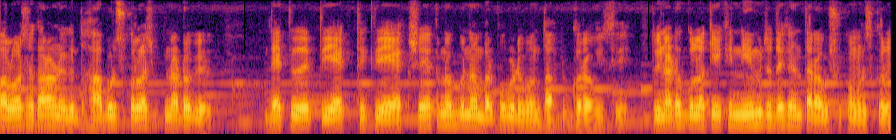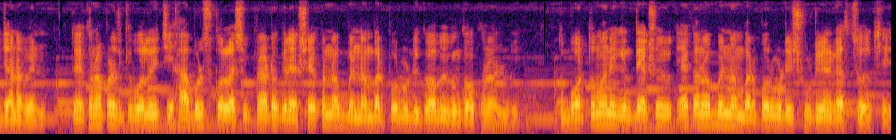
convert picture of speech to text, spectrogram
ভালোবাসার কারণে কিন্তু হাবুর স্কলারশিপ নাটকের দেখতে দেখতে এক থেকে একশো একানব্বই নাম্বার পর্বটি পর্যন্ত আপলোড করা হয়েছে। দুই নাটকগুলোকে এখানে নিয়মিত দেখেন, তারা অবশ্যই কমেন্টস করে জানাবেন। তো এখন আপনাদেরকে বলে দিচ্ছি, হাবুর স্কলারশিপ নাটকের একশো একানব্বই নাম্বার পর্বটি কবে এবং কখন আসবে? তো বর্তমানে কিন্তু একশো একানব্বই নাম্বার পর্বটি শুটিংয়ের কাজ চলছে।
